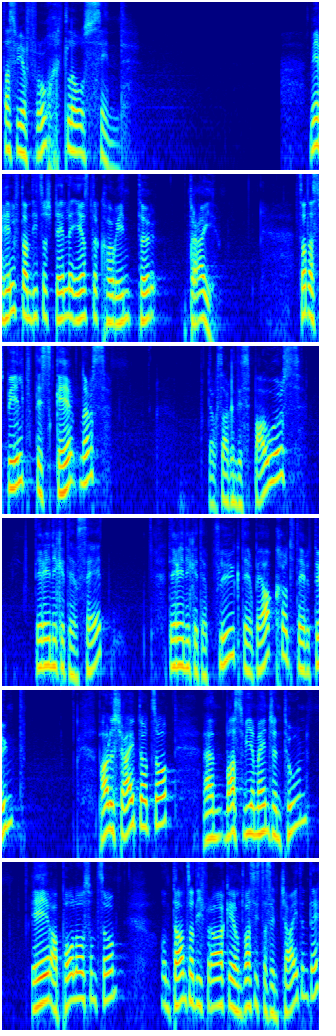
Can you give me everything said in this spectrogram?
dass wir fruchtlos sind. Mir hilft an dieser Stelle 1. Korinther 3. So das Bild des Gärtners, der auch sagen des Bauers, derjenige, der sät, derjenige, der pflügt, der beackert, der düngt. Paulus schreibt dort so, ähm, was wir Menschen tun, er, Apollos und so. Und dann so die Frage, und was ist das Entscheidende?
